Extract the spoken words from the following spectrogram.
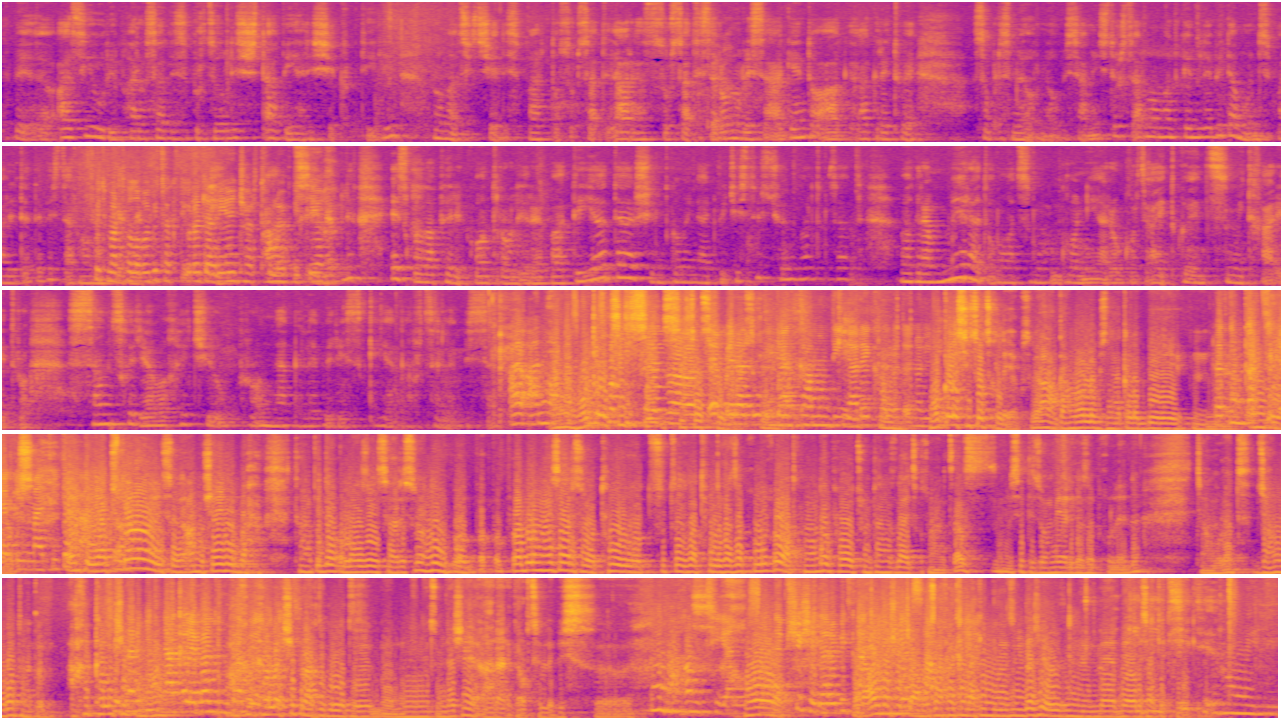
აზიური ფაროსების ბრძოლის штаბი არის შექმნილი, რომელშიც შედის მარტო სურსათი, არასურსათის ეროვნული სააგენტო, აგრეთვე სოფლის მეურნეობის სამინისტროს წარმომადგენლები და მუნიციპალიტეტების წარმომადგენლები. თვითმმართველობებით აქტიურად არიან ჩართულები, დიახ. ეს ყველაფერი კონტროლირებადია და შემდგომი ნაგვიჯისთვის ჩვენ ვართ მზად. მაგრამ მე რატომაც მგონია, როგორც აი თქვენც მითხარით, რომ სამცხე-ჯავახეთში უფრო ნაკლები რისკია გავრცელებისა. ანუ ანუ ტემპერატურიდან გამომდინარე ქალბატონო ლიდია. მოკლე სიცოცხლე აქვს რა, გამრავლების ნაკლები რადგან კაცია კლიმატი და და ის ანუ შეიძლება თან კიდევ ყველაზე ის არის რომ ნუ პრობლემა ის არის რომ თუ ცოტა თბილი გაზაფხული იყო რა თქმა უნდა უფრო ჩვენთანაც დაიწყოს მაგრამ წელს ისეთი ზომიერი გაზაფხულია და ჯამურად ჯამურად ნაკლები. ახალ ქალაქში ნაკლებად უნდა ახალ ქალაქში პრაქტიკულად მინუცინდაში არ არის გავრცელების მაღალმთიან სიდებში შედარებით ნაკლები რა უნდა შეჭამოს ახალ ქალაქი მინუცინდაში მე მე ორი საკითხი. რომელი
